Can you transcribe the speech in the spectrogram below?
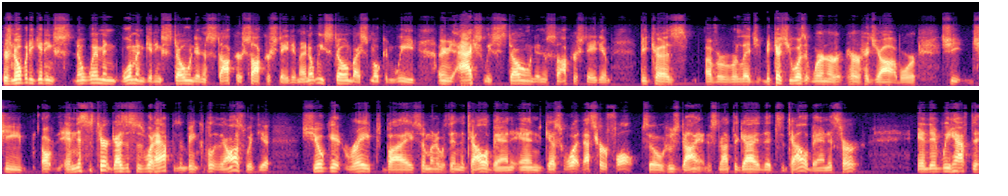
There's nobody getting no women woman getting stoned in a soccer soccer stadium. And I don't mean stoned by smoking weed. I mean actually stoned in a soccer stadium because of a religion because she wasn't wearing her, her hijab or she she. Oh, and this is terrible, guys. This is what happens. I'm being completely honest with you she'll get raped by someone within the Taliban, and guess what? That's her fault. So who's dying? It's not the guy that's the Taliban; it's her. And then we have to,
